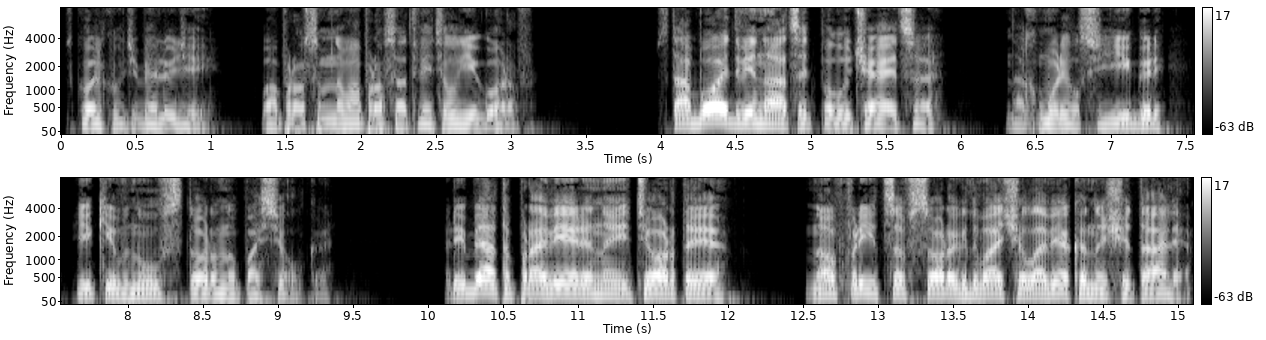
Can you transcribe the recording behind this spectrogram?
«Сколько у тебя людей?» — вопросом на вопрос ответил Егоров. «С тобой двенадцать получается», — нахмурился Игорь и кивнул в сторону поселка. «Ребята проверенные, тертые, но фрицев сорок два человека насчитали.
